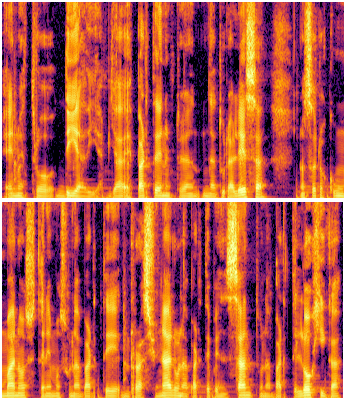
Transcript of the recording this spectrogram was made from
en nuestro día a día. Ya es parte de nuestra naturaleza. Nosotros como humanos tenemos una parte racional, una parte pensante, una parte lógica,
